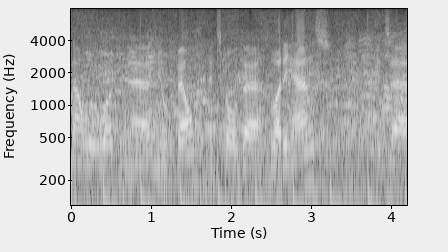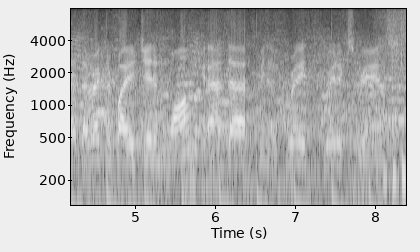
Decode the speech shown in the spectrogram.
now we're working on a new film. It's called uh, Bloody Hands. It's uh, directed by Jaden Wong and uh, it's been a great, great experience.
